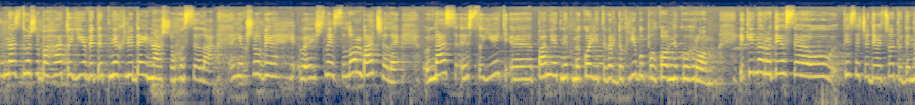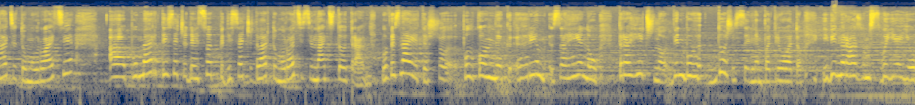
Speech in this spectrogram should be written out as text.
У нас дуже багато є видатних людей нашого села. Якщо ви йшли селом, бачили, у нас е, стоїть е, пам'ятник Миколі Твердохлібу, полковнику Грому, який народився у 1911 році, а помер у 1954 році, 17 травня. Бо ви знаєте, що полковник Грім загинув трагічно. Він був дуже сильним патріотом, і він разом з своєю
